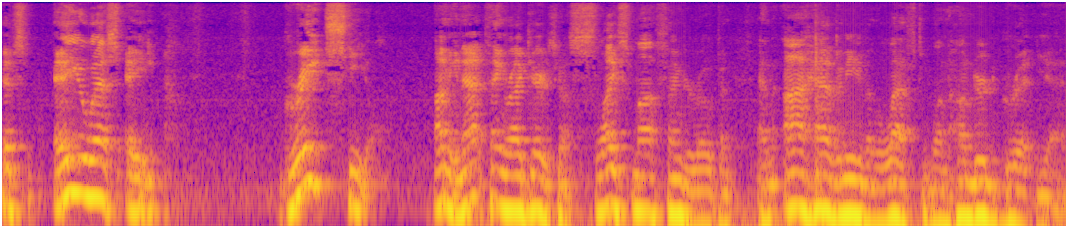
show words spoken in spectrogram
It's AUS 8, great steel. I mean, that thing right there is going to slice my finger open, and I haven't even left 100 grit yet.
